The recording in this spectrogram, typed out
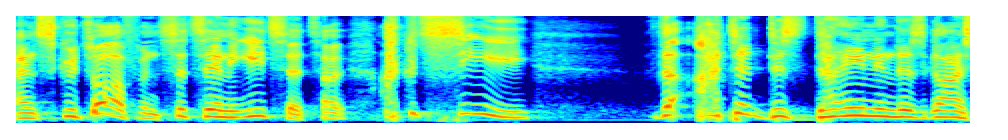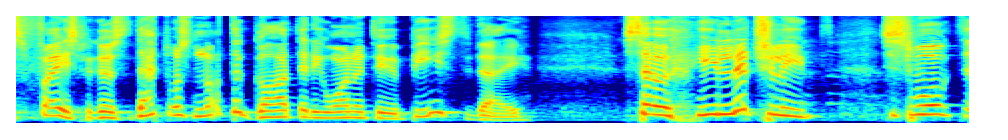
and scoots off and sits there and eats it. So I could see the utter disdain in this guy's face because that was not the God that he wanted to appease today. So he literally just walked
